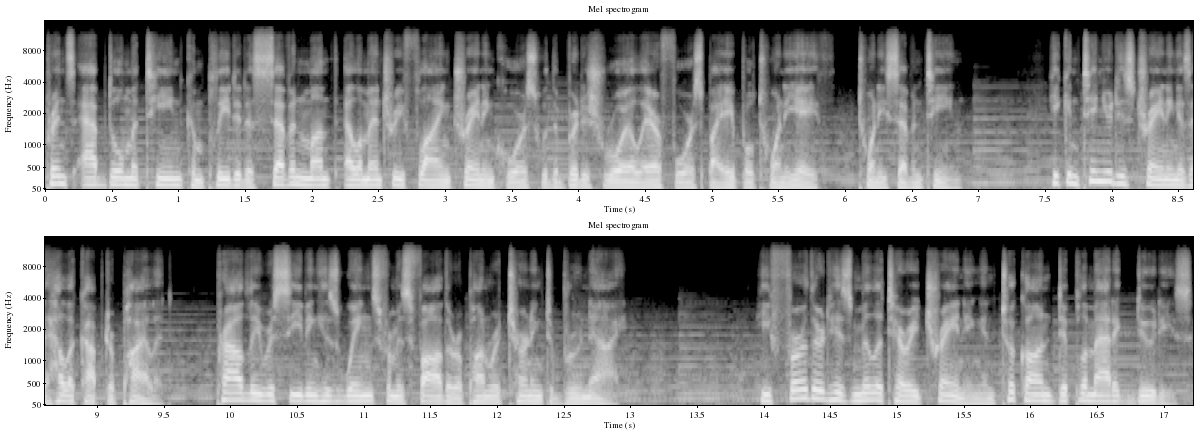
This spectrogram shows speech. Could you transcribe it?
Prince Abdul Mateen completed a seven-month elementary flying training course with the British Royal Air Force by April 28, 2017. He continued his training as a helicopter pilot, proudly receiving his wings from his father upon returning to Brunei. He furthered his military training and took on diplomatic duties,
